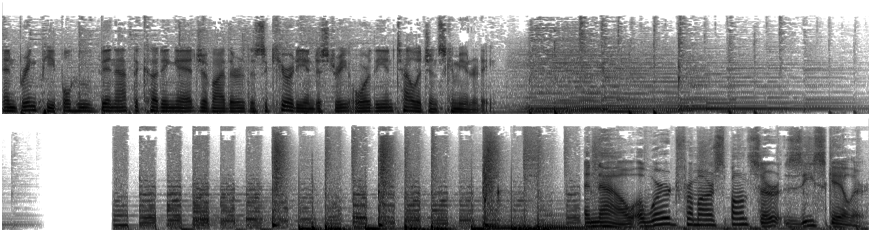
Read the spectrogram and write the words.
and bring people who've been at the cutting edge of either the security industry or the intelligence community. And now, a word from our sponsor, Zscaler,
